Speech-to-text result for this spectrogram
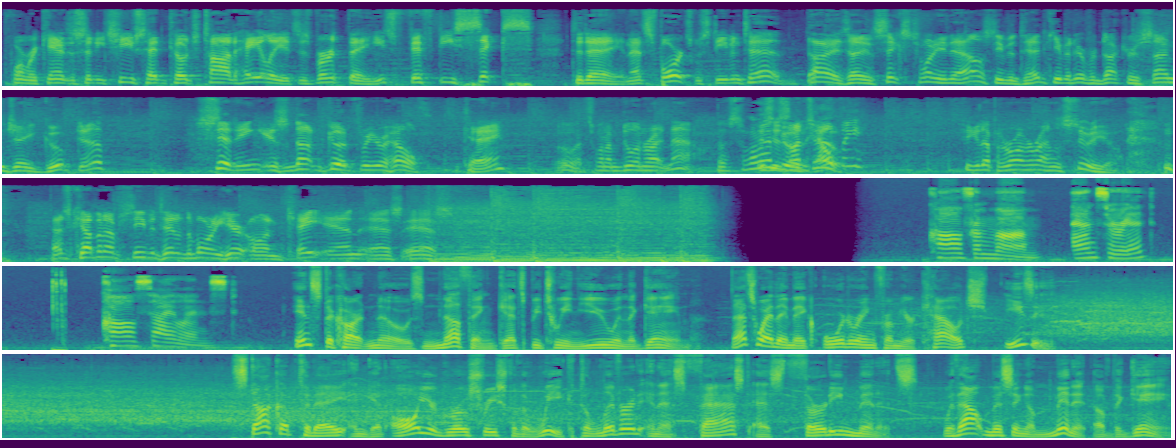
Former Kansas City Chiefs head coach Todd Haley. It's his birthday. He's 56 today. And that's sports with Stephen Ted. All right, so it's 620 now. Stephen Ted, keep it here for Dr. Sanjay Gupta. Sitting is not good for your health. Okay. Oh, that's what I'm doing right now. That's what this I'm is doing, unhealthy? Too. So you get up and run around the studio. that's coming up, Stephen Ted in the morning here on KNSS. Call from mom. Answer it. Call silenced. Instacart knows nothing gets between you and the game. That's why they make ordering from your couch easy. Stock up today and get all your groceries for the week delivered in as fast as 30 minutes without missing a minute of the game.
